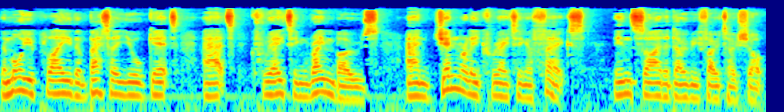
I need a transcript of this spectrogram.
The more you play, the better you'll get at creating rainbows and generally creating effects inside Adobe Photoshop.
